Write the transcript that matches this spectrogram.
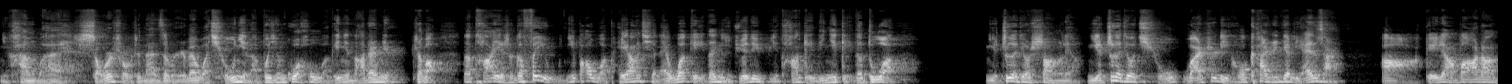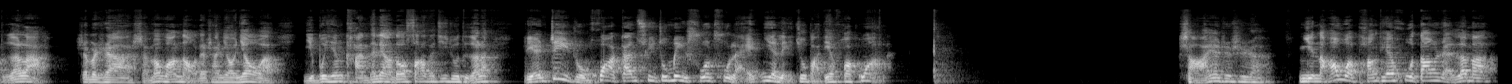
你看我收拾收拾男子文呗，我求你了，不行，过后我给你拿点米儿是吧？那他也是个废物，你把我培养起来，我给的你绝对比他给的你给的多。你这叫商量，你这叫求。完事了以后看人家脸色啊，给两巴掌得了，是不是啊？什么往脑袋上尿尿啊？你不行，砍他两刀，撒撒气就得了。连这种话干脆都没说出来，聂磊就把电话挂了。啥呀？这是啊？你拿我庞天护当人了吗？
